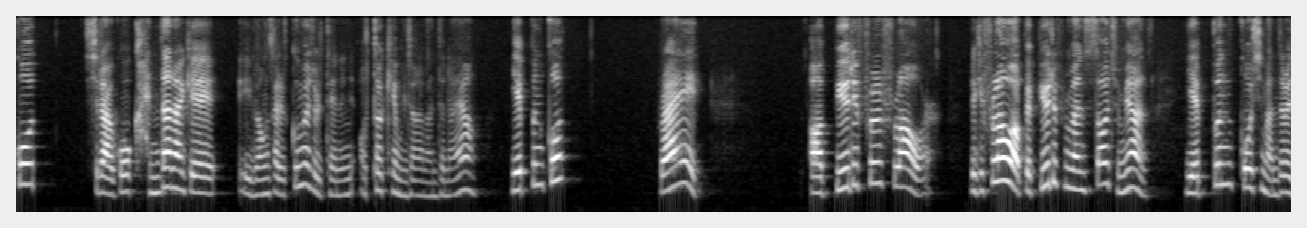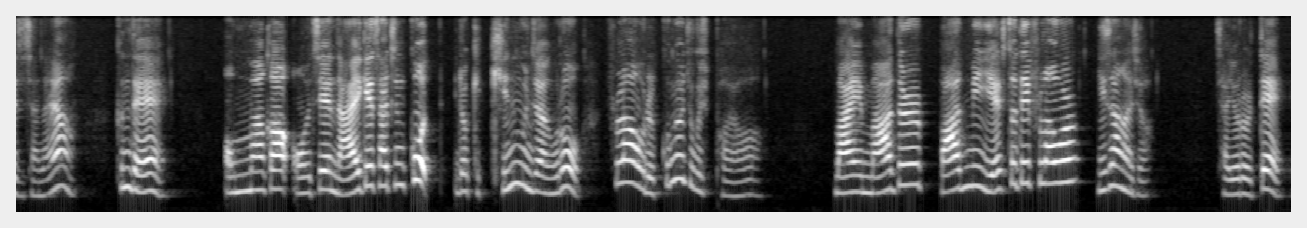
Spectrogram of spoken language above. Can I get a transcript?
꽃이라고 간단하게 이 명사를 꾸며줄 때는 어떻게 문장을 만드나요? 예쁜 꽃? Right. A beautiful flower. 이렇게 flower 앞에 beautiful만 써주면 예쁜 꽃이 만들어지잖아요. 근데 엄마가 어제 나에게 사준 꽃! 이렇게 긴 문장으로 flower를 꾸며주고 싶어요. My mother bought me yesterday flower? 이상하죠? 자, 요럴 때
